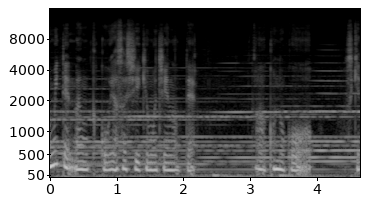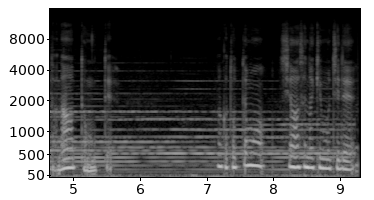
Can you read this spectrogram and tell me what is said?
を見てなんかこう優しい気持ちになってあこの子好きだなって思ってなんかとっても幸せな気持ちでこ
